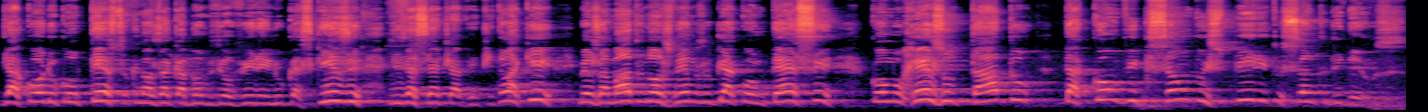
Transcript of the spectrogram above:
de acordo com o texto que nós acabamos de ouvir em Lucas 15, 17 a 20. Então, aqui, meus amados, nós vemos o que acontece como resultado da convicção do Espírito Santo de Deus.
